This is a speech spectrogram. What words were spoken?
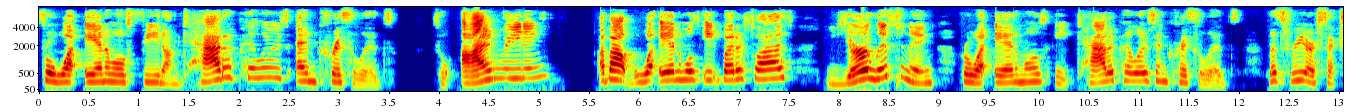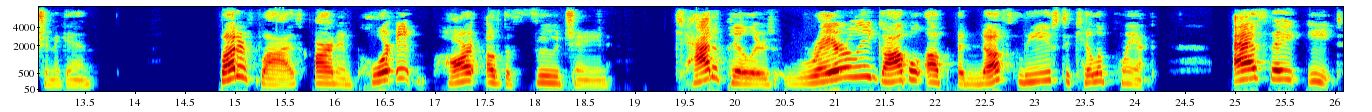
for what animals feed on caterpillars and chrysalids. So I'm reading about what animals eat butterflies. You're listening for what animals eat caterpillars and chrysalids. Let's read our section again. Butterflies are an important part of the food chain. Caterpillars rarely gobble up enough leaves to kill a plant. As they eat,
